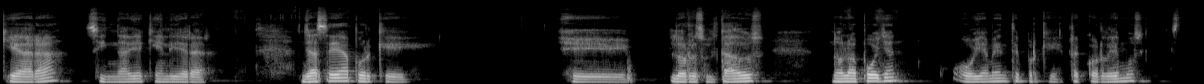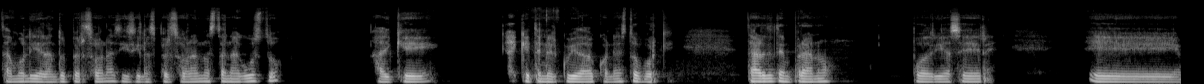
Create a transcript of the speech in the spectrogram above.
quedará sin nadie a quien liderar, ya sea porque eh, los resultados no lo apoyan, obviamente porque recordemos, estamos liderando personas y si las personas no están a gusto, hay que, hay que tener cuidado con esto porque tarde o temprano podría ser eh,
